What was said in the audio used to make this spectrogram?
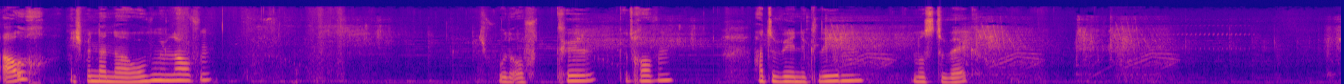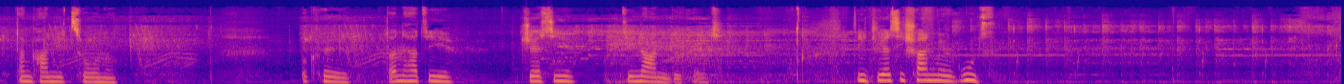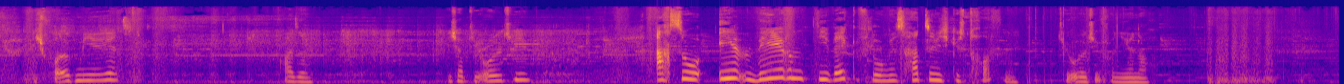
Auch. Ich bin dann da oben gelaufen wurde auf Kill getroffen, hatte wenig Leben, musste weg. Dann kam die Zone. Okay, dann hat die Jessie die Nani gekillt. Die Jessie scheint mir gut. Ich folge mir jetzt. Also, ich habe die Ulti. Ach so, eh, während die weggeflogen ist, hat sie mich getroffen. Die Ulti von ihr noch.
